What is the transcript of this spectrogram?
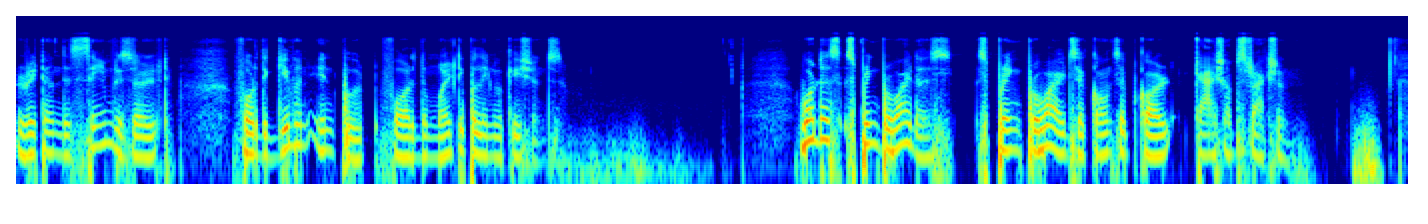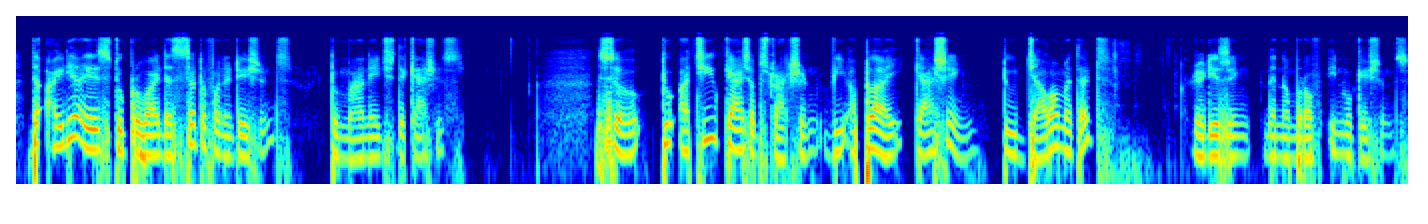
return the same result for the given input for the multiple invocations. What does Spring provide us? Spring provides a concept called cache abstraction. The idea is to provide a set of annotations to manage the caches. So to achieve cache abstraction, we apply caching to Java methods, reducing the number of invocations.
